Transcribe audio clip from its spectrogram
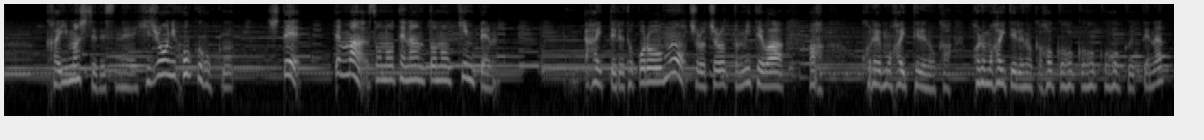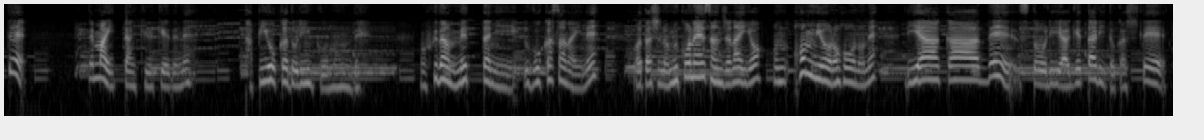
買いましてですね、非常にホクホクして、で、まあ、そのテナントの近辺、入ってるところもちょろちょろっと見ては、あ、これも入ってるのか、これも入ってるのか、ホクホクホクホクってなって、で、まあ一旦休憩でね、タピオカドリンクを飲んで、もう普段めったに動かさないね、私の婿姉さんじゃないよ。本名の方のね、リアーカーでストーリー上げたりとかして、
